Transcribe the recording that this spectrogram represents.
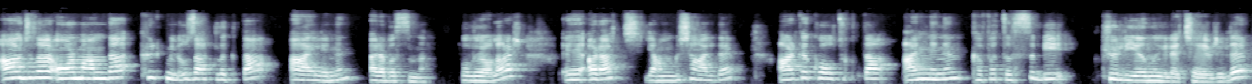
Avcılar ormanda 40 mil uzaklıkta ailenin arabasını buluyorlar. E, araç yanmış halde. Arka koltukta annenin kafatası bir kül yığınıyla çevrili.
